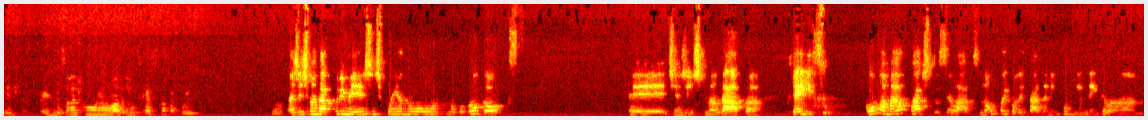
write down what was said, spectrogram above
Gente, é impressionante como em um ano a gente esquece tanta coisa. A gente mandava por e-mail, a gente punha no, no Google Docs. É, tinha gente que mandava, porque é isso, como a maior parte dos relatos não foi coletada nem por mim, nem pela Ana,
